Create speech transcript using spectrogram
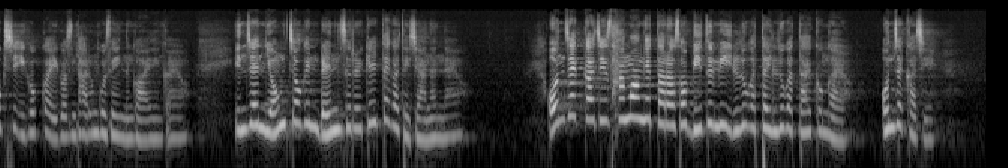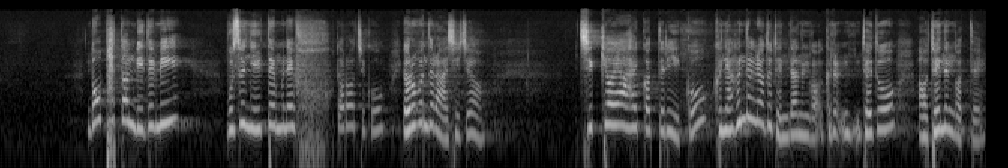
혹시 이것과 이것은 다른 곳에 있는 거 아닌가요? 이젠 영적인 렌즈를 낄 때가 되지 않았나요? 언제까지 상황에 따라서 믿음이 일로 갔다 일로 갔다 할 건가요? 언제까지? 높았던 믿음이 무슨 일 때문에 훅 떨어지고 여러분들 아시죠? 지켜야 할 것들이 있고 그냥 흔들려도 된다는 거, 그런 돼도 어, 되는 것들.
